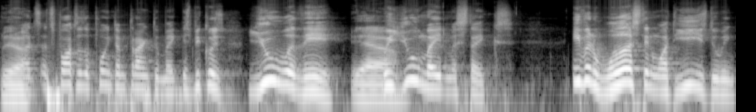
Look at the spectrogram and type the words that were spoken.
Yeah. it's, it's part of the point I'm trying to make. Is because you were there, Yeah. where you made mistakes, even worse than what he is doing.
